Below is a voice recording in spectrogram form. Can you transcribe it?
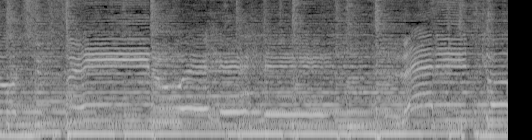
to fade away. Let it go,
